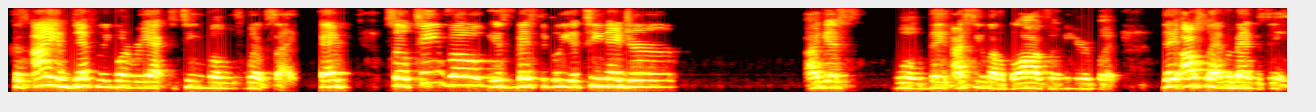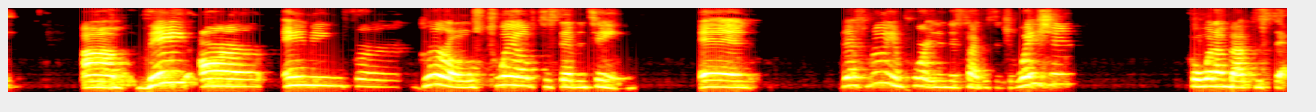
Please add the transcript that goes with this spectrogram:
because I am definitely going to react to Teen Vogue's website. Okay, so Teen Vogue is basically a teenager. I guess. Well, they I see a lot of blogs on here, but they also have a magazine. Um, they are aiming for girls 12 to 17, and that's really important in this type of situation for what I'm about to say.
